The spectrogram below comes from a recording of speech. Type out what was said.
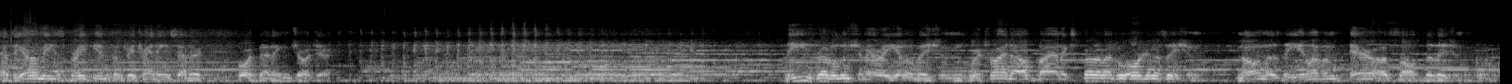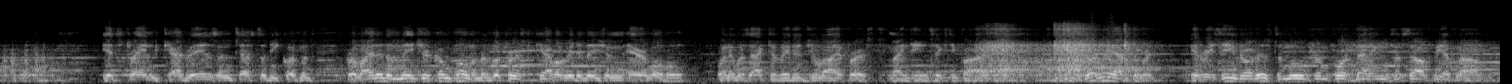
at the Army's great infantry training center, Fort Benning, Georgia. These revolutionary innovations were tried out by an experimental organization known as the 11th Air Assault Division. Its trained cadres and tested equipment provided a major component of the 1st Cavalry Division Air Mobile when it was activated July 1st, 1965. Shortly afterward, it received orders to move from Fort Benning to South Vietnam.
